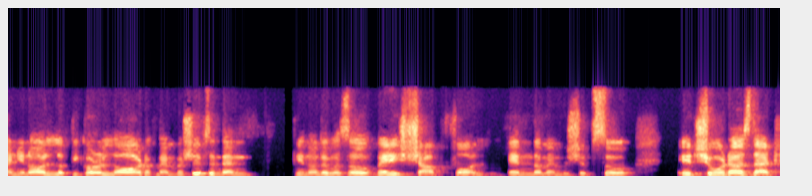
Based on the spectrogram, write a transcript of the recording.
and, you know, we got a lot of memberships and then, you know, there was a very sharp fall in the membership. So it showed us that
